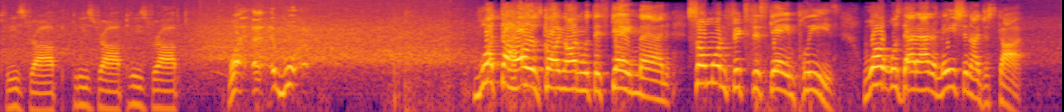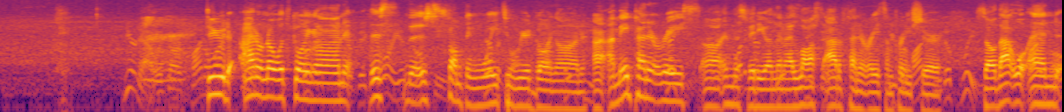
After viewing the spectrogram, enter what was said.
Please drop. Please drop. Please drop. What? Uh, uh, what? What the hell is going on with this game, man? Someone fix this game, please. What was that animation I just got? Dude, I don't know what's going on. This, there's something way too weird going on. I, I made Pennant Race uh, in this video, and then I lost out of Pennant Race, I'm pretty sure. So that will end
